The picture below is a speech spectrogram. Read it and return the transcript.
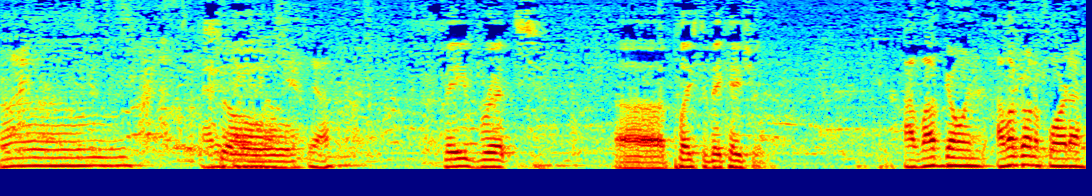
Um, so Yeah. favorite uh, place to vacation. I love going. I love going to Florida,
